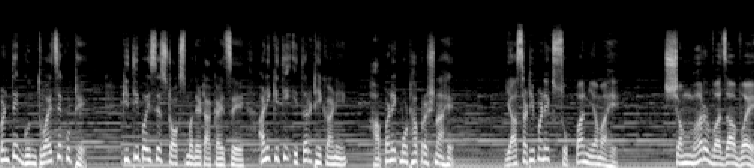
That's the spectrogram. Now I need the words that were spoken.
पण ते गुंतवायचे कुठे? किती पैसे स्टॉक्समध्ये टाकायचे आणि किती इतर ठिकाणी? हा पण एक मोठा प्रश्न आहे. यासाठी पण एक सोपा नियम आहे. शंभर वजा वय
